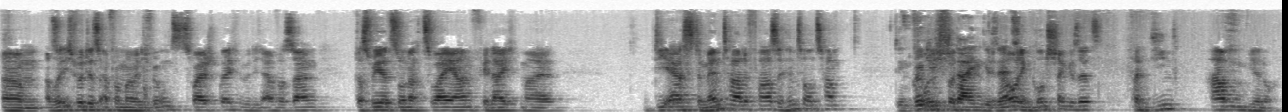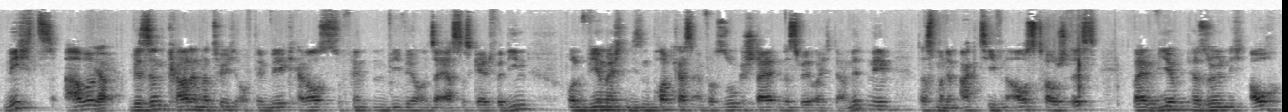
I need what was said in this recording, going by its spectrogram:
Ähm, also ich würde jetzt einfach mal, wenn ich für uns zwei spreche, würde ich einfach sagen, dass wir jetzt so nach zwei Jahren vielleicht mal die erste mentale Phase hinter uns haben. Den Grundstein gesetzt. Genau, den Grundstein gesetzt. Verdient haben wir noch nichts, aber ja. wir sind gerade natürlich auf dem Weg herauszufinden, wie wir unser erstes Geld verdienen. Und wir möchten diesen Podcast einfach so gestalten, dass wir euch da mitnehmen, dass man im aktiven Austausch ist, weil wir persönlich auch,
